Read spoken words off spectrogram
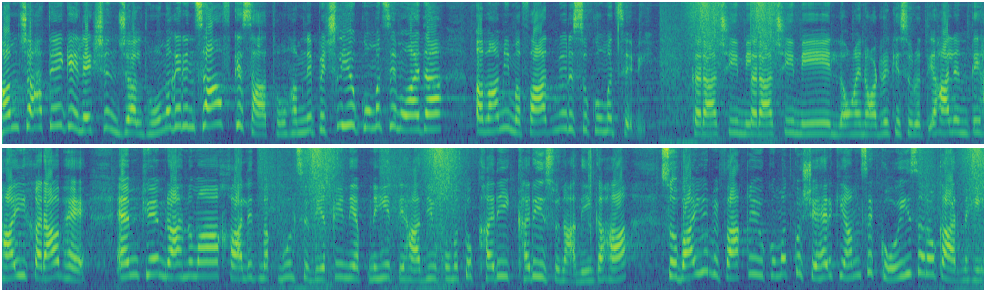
हम चाहते हैं कि इलेक्शन जल्द हो, मगर इंसाफ के साथ हो। हमने पिछली हुकूमत से मुआदा अवामी मफाद में और इस हुकूमत से भी। कराची में कराची में लॉ एंड ऑर्डर की सूरत हाल इंतहाई ख़राब है। एम क्यू एम रहनुमा खालिद मकबूल सिद्दीकी ने अपनी ही इतिहादी हुकूमत को खरी खरी सुना दी, कहा, सूबाई और विफाकी हुकूमत को शहर की अम से कोई सरोकार नहीं।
